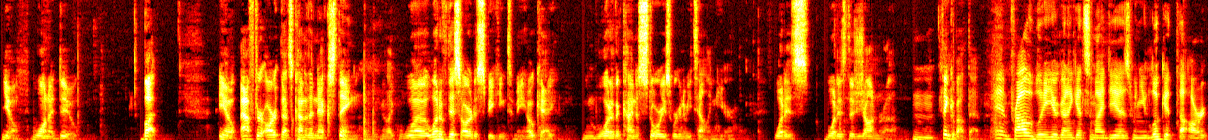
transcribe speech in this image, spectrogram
you know want to do. But you know after art that's kind of the next thing. You're like what, what if this art is speaking to me? Okay what are the kind of stories we're going to be telling here? What is what is the genre? Mhm. think about that. And probably you're going to get some ideas when you look at the art.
